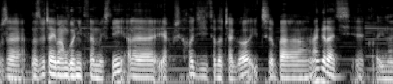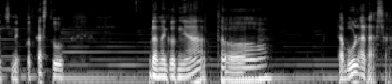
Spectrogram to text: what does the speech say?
że zazwyczaj mam gonitwę myśli, ale jak przychodzi co do czego i trzeba nagrać e, kolejny odcinek podcastu danego dnia, to tabula rasa.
